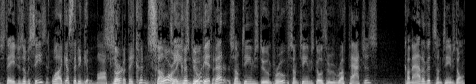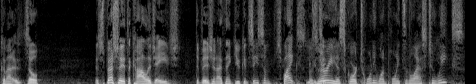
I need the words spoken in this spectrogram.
stages of a season. Well, I guess they didn't get mopped here, but they couldn't Some score. they teams couldn't do, do get better. Some teams do improve. Some teams go through rough patches, come out of it. Some teams don't come out of it. So, especially at the college age division, I think you can see some spikes. You can see- Missouri has scored 21 points in the last two weeks.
